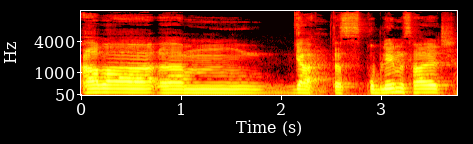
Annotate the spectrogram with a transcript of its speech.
Aber ähm, ja, das Problem ist halt,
